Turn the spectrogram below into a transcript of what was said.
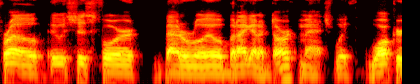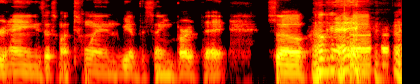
Pro. It was just for Battle Royal, but I got a dark match with Walker Haynes. That's my twin. We have the same birthday. So okay, uh,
